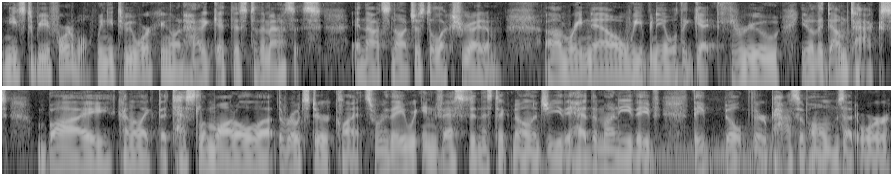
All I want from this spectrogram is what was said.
needs to be affordable. We need to be working on how to get this to the masses, and that's not just a luxury item. Um, right now, we've been able to get through, you know, the dumb tax by kind of like the Tesla model, uh, the Roadster clients, where they were invested in this technology, they had the money, they've they've built their passive homes that were,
